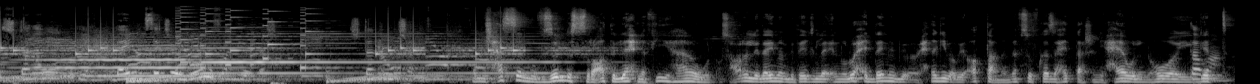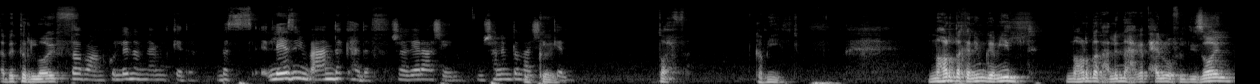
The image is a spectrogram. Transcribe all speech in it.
اشتغل يعني دايما set your goal مش حاسه إنه في ظل الصراعات اللي إحنا فيها والأسعار اللي دايما بتغلى إنه الواحد دايما بيبقى محتاج يبقى بيقطع من نفسه في كذا حتة عشان يحاول إن هو. ي get a better life طبعا كلنا بنعمل كده. بس لازم يبقى عندك هدف شغال عشانه. مش هنفضل عايشين. كده. تحفة. جميل. النهارده كان يوم جميل. النهارده اتعلمنا حاجات حلوة في ال design.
